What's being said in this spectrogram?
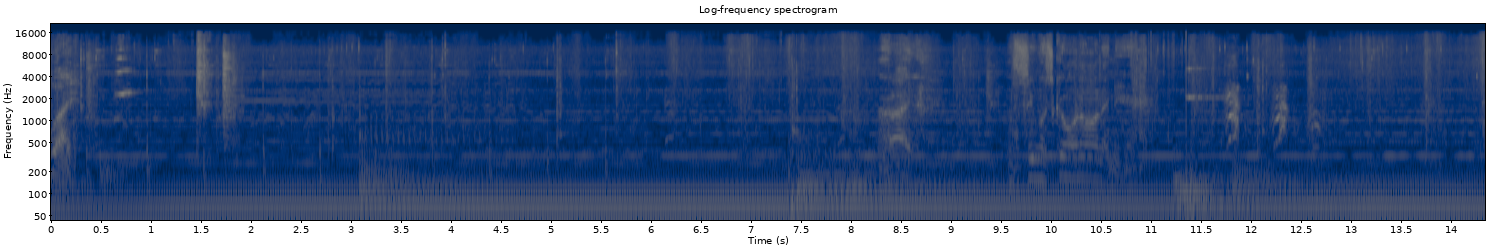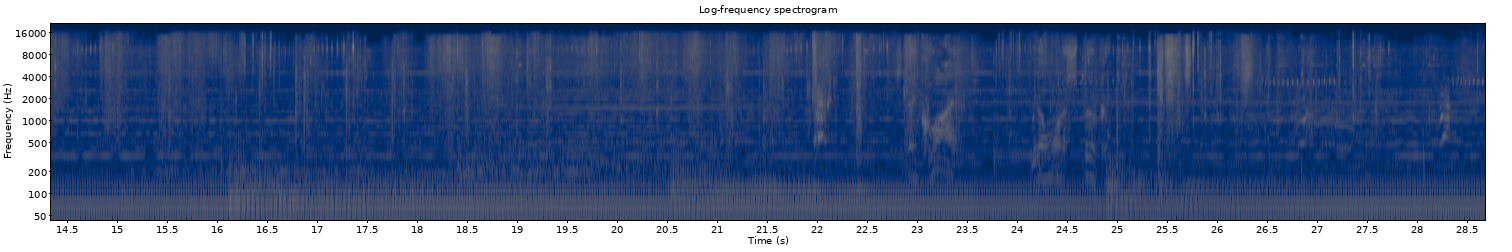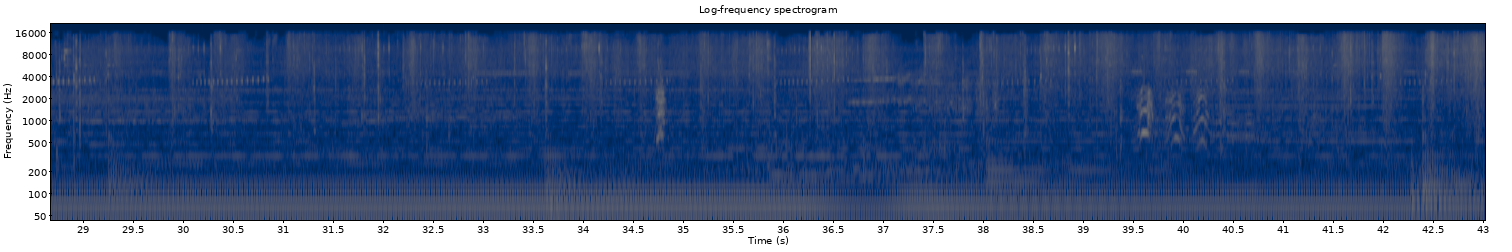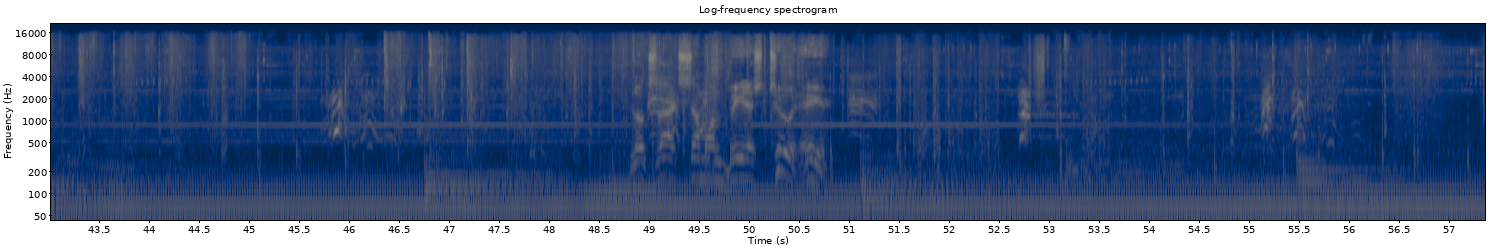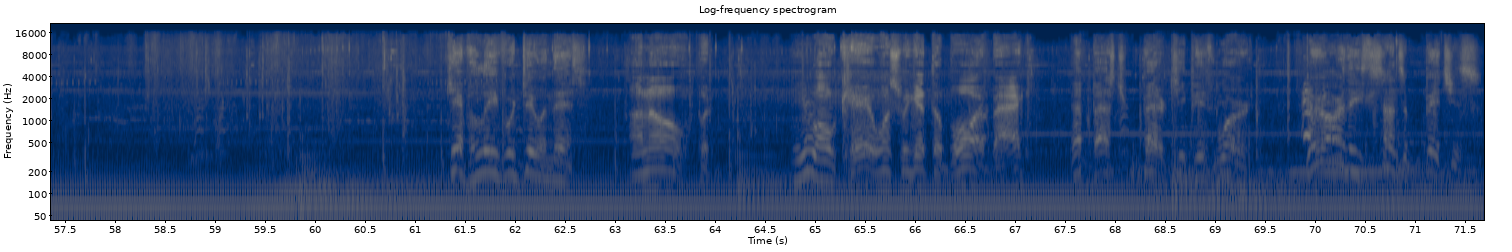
Way. Looks like someone beat us to it here. Can't believe we're doing this. I know, but you won't care once we get the boy back. That bastard better keep his word. Where are these sons of bitches?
